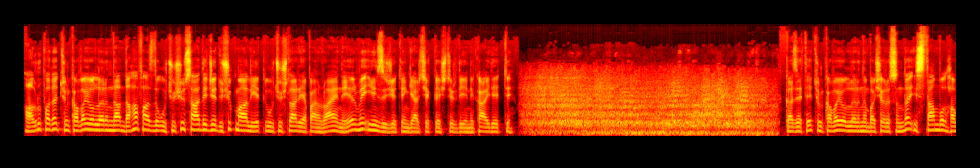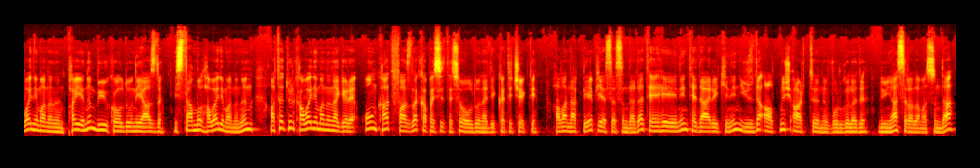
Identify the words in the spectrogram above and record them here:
Avrupa'da Türk Hava Yolları'ndan daha fazla uçuşu sadece düşük maliyetli uçuşlar yapan Ryanair ve EasyJet'in gerçekleştirdiğini kaydetti. Gazete Türk Hava Yolları'nın başarısında İstanbul Havalimanı'nın payının büyük olduğunu yazdı. İstanbul Havalimanı'nın Atatürk Havalimanı'na göre 10 kat fazla kapasitesi olduğuna dikkati çekti. Hava nakliye piyasasında da THY'nin tedarikinin %60 arttığını vurguladı. Dünya sıralamasında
